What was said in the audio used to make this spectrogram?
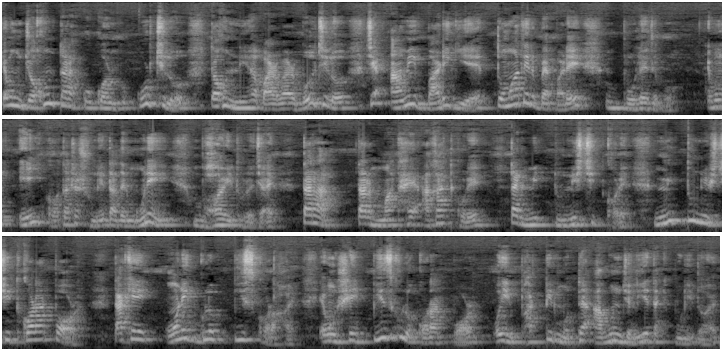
এবং যখন তারা কুকর্ম করছিল, তখন নেহা বারবার বলছিল যে, আমি বাড়ি গিয়ে তোমাদের ব্যাপারে বলে দেবো। এবং এই কথাটা শুনে তাদের মনে ভয় ধরে যায়। তারা তার মাথায় আঘাত করে তার মৃত্যু নিশ্চিত করে। মৃত্যু নিশ্চিত করার পর তাকে অনেকগুলো পিস করা হয় এবং সেই পিসগুলো করার পর ওই ভাট্টির মধ্যে আগুন জ্বালিয়ে তাকে পুড়িয়ে দেওয়া হয়।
